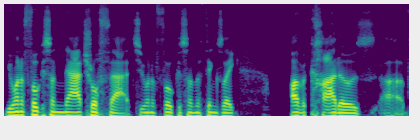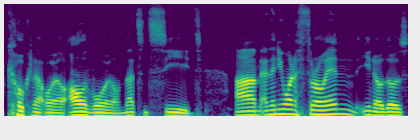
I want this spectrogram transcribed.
You want to focus on natural fats. You want to focus on the things like avocados, uh, coconut oil, olive oil, nuts and seeds. Um, and then you want to throw in, you know, those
